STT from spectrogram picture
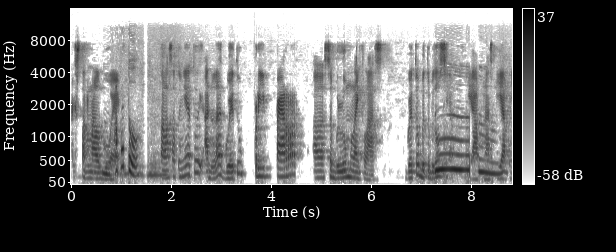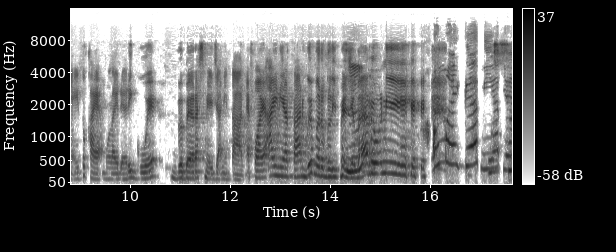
Eksternal Hmm, gue. apa tuh? Salah satunya tuh adalah gue tuh prepare eh, sebelum mulai kelas. gue tuh betul-betul siap-siap. Hmm. Nah, siapnya itu kayak mulai dari gue beberes meja nih Tan. FYI nih ya Tan, gue baru beli meja Hmm. baru nih. Oh my god, niat ya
